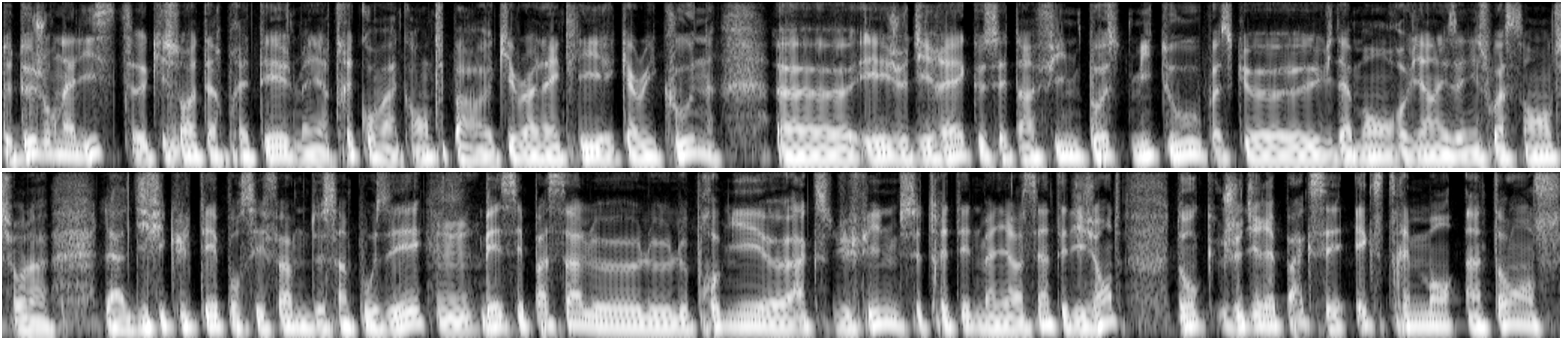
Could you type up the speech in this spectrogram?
de deux journalistes qui sont interprétés de manière très convaincante par Keira Knightley et Carrie Coon. Euh, et je dirais que c'est un film post-MeToo, parce que, évidemment, on revient dans les années 60 sur la, la difficulté pour ces femmes de s'imposer. Mm. Mais c'est pas ça le, le- le premier euh, axe du film, c'est traité de manière assez intelligente. Donc je dirais pas que c'est extrêmement intense,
